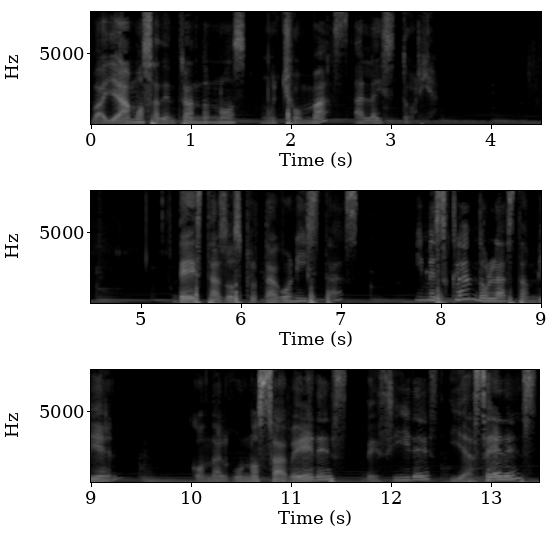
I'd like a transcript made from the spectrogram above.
vayamos adentrándonos mucho más a la historia de estas dos protagonistas y mezclándolas también con algunos saberes, decires y haceres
